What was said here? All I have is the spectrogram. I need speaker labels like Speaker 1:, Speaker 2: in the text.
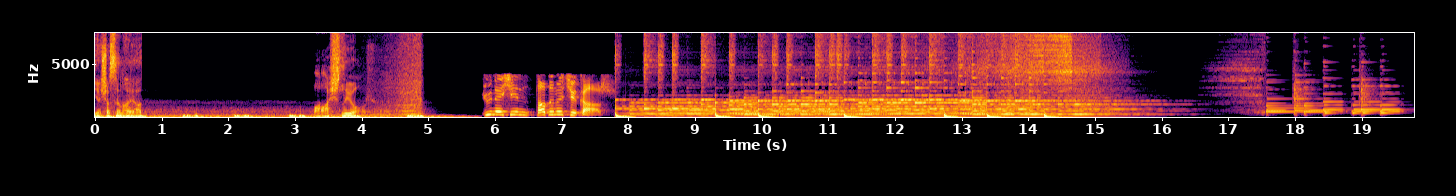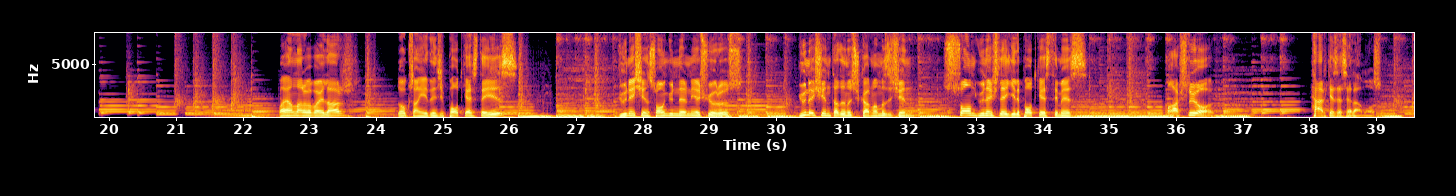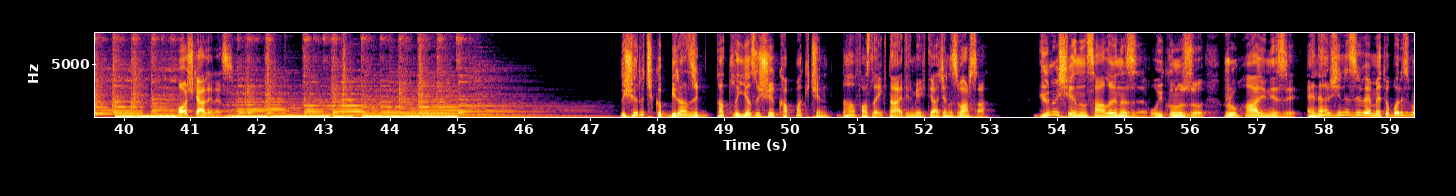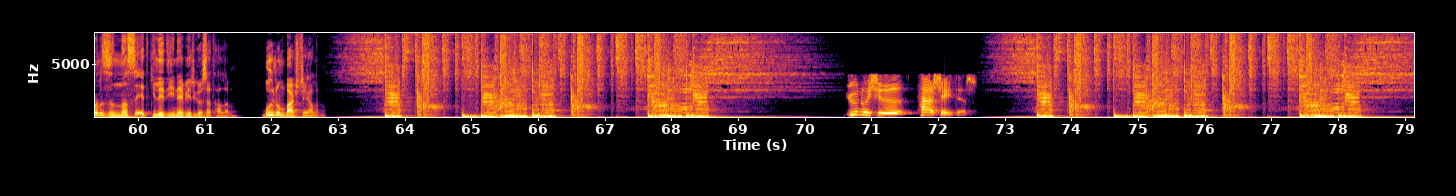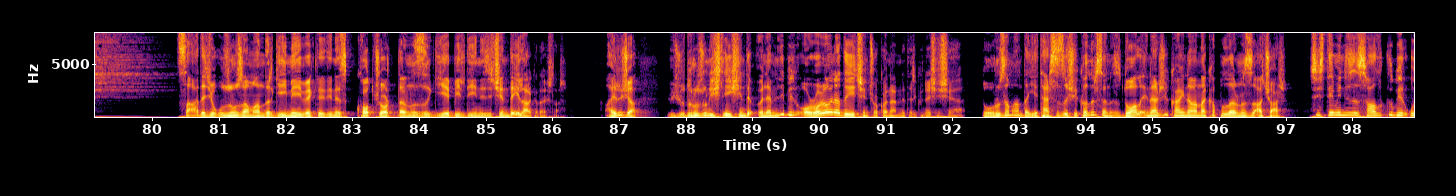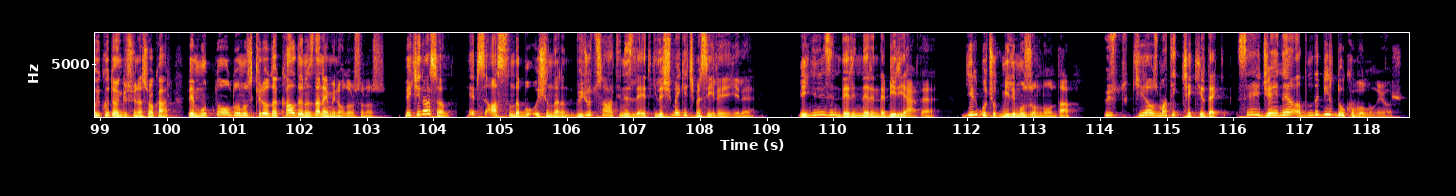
Speaker 1: Yaşasın hayat. Başlıyor.
Speaker 2: Güneşin tadını çıkar.
Speaker 1: Bayanlar ve baylar, 97. podcast'teyiz. Güneşin son günlerini yaşıyoruz. Güneşin tadını çıkarmamız için son güneşle ilgili podcast'imiz başlıyor. Herkese selam olsun. Hoş geldiniz. Dışarı çıkıp birazcık tatlı yaz ışığı kapmak için daha fazla ikna edilmeye ihtiyacınız varsa, gün ışığının sağlığınızı, uykunuzu, ruh halinizi, enerjinizi ve metabolizmanızı nasıl etkilediğine bir göz atalım. Buyurun başlayalım.
Speaker 2: Gün ışığı her şeydir.
Speaker 1: Sadece uzun zamandır giymeyi beklediğiniz kot şortlarınızı giyebildiğiniz için değil arkadaşlar. Ayrıca vücudunuzun işleyişinde önemli bir rol oynadığı için çok önemlidir güneş ışığı. Doğru zamanda yetersiz ışık alırsanız doğal enerji kaynağına kapılarınızı açar, sisteminizi sağlıklı bir uyku döngüsüne sokar ve mutlu olduğunuz kiloda kaldığınızdan emin olursunuz. Peki nasıl? Hepsi aslında bu ışınların vücut saatinizle etkileşime geçmesiyle ilgili. Beyninizin derinlerinde bir yerde 1,5 milim uzunluğunda üst kiyozmatik çekirdek SCN adında bir doku bulunuyor.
